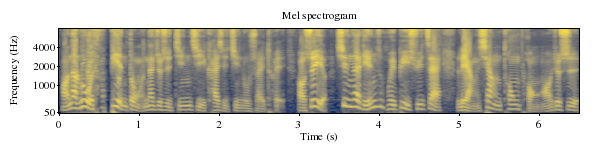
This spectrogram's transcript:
啊。那如果它变动了，那就是经济开始进入衰退。好，所以现在联总会必须在两项通膨哦，就是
